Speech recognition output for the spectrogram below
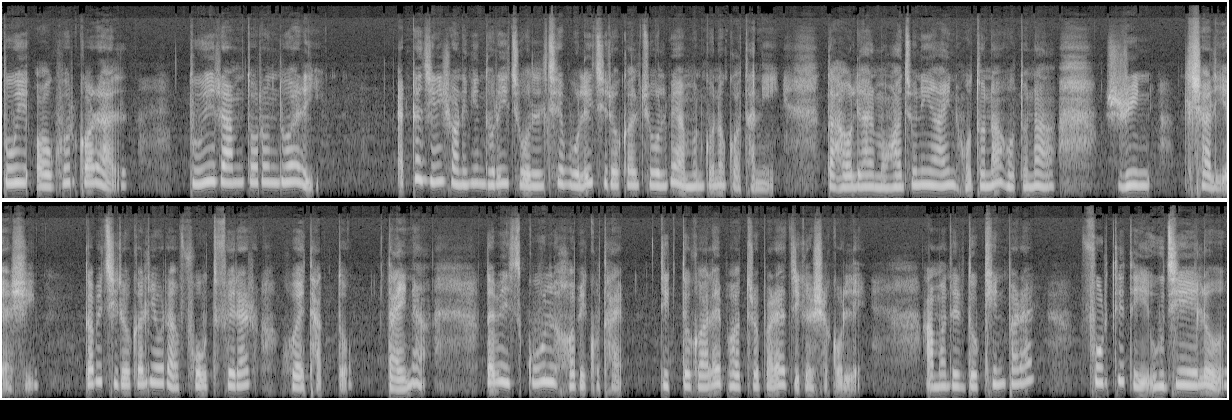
তুই অঘোর করাল, তুই রামতরণ দুয়ারি। একটা জিনিস অনেকদিন ধরেই চলছে বলেই চিরকাল চলবে এমন কোনো কথা নেই। তাহলে আর মহাজনী আইন হতো না হতো না, ঋণ সালিয়াসি তবে চিরকালই ওরা ফৌত ফেরার হয়ে থাকতো, তাই না? তবে স্কুল হবে কোথায়? তিক্ত গলায় ভদ্রপাড়ায় জিজ্ঞাসা করলে। আমাদের দক্ষিণ পাড়ায় ফুর্তিতে উজিয়ে এলো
